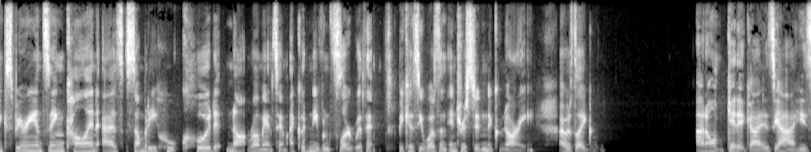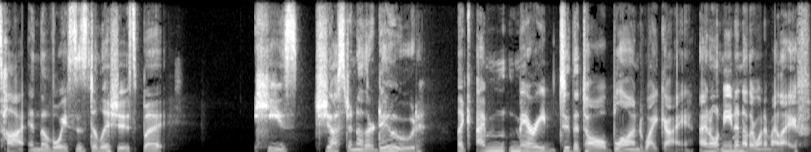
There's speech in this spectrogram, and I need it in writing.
experiencing Cullen as somebody who could not romance him. I couldn't even flirt with him because he wasn't interested in a Qunari. I was like, I don't get it, guys. Yeah, he's hot and the voice is delicious, but he's just another dude. Like, I'm married to the tall, blonde, white guy. I don't need another one in my life.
